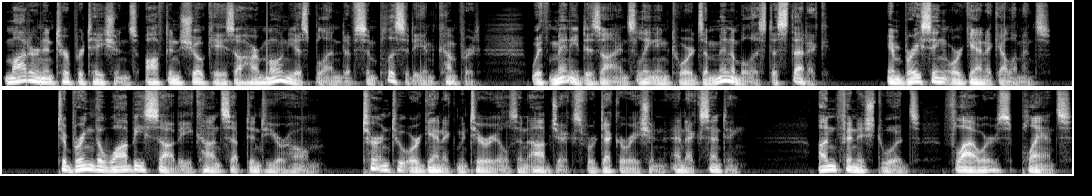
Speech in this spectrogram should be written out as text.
modern interpretations often showcase a harmonious blend of simplicity and comfort, with many designs leaning towards a minimalist aesthetic. Embracing organic elements. To bring the wabi-sabi concept into your home, turn to organic materials and objects for decoration and accenting. Unfinished woods, flowers, plants,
